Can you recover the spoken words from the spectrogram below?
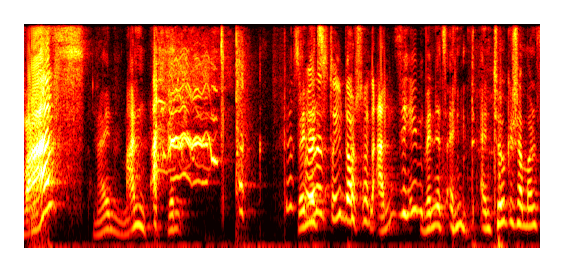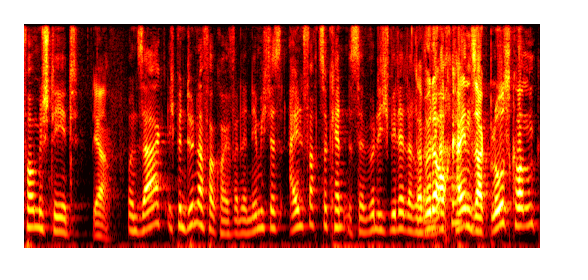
Was? Nein, Mann. Wenn, Das Wenn würdest du ihm doch schon ansehen? wenn jetzt ein, ein türkischer Mann vor mir steht Ja. und sagt, ich bin Dönerverkäufer, dann nehme ich das einfach zur Kenntnis. Dann würde ich weder darüber Da würde auch lachen- kein Sack bloß kommen.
